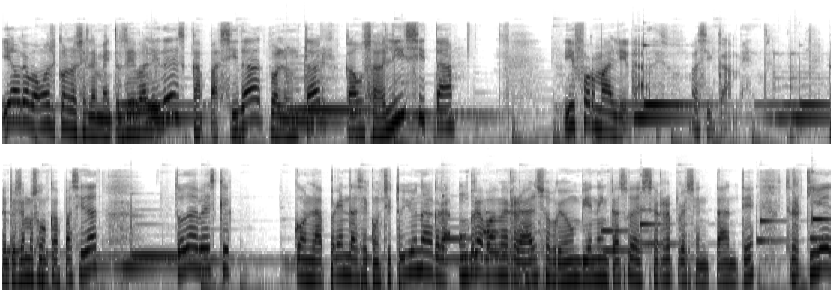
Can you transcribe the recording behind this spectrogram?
Y ahora vamos con los elementos de validez, capacidad, voluntad, causa lícita y formalidades, básicamente. Empecemos con capacidad. Toda vez que con la prenda se constituye un gravamen real sobre un bien en caso de ser representante, se requiere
